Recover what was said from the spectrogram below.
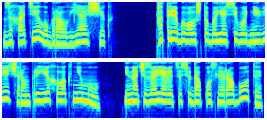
захотел — убрал в ящик. Потребовал, чтобы я сегодня вечером приехала к нему, иначе заявится сюда после работы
